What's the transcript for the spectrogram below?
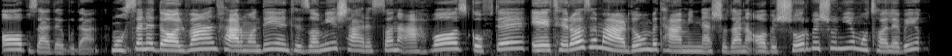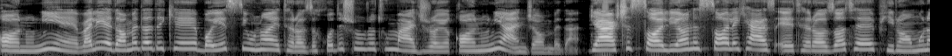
آب زده بودند. محسن دالوند فرمانده انتظامی شهرستان اهواز گفته اعتراض مردم به تامین نشدن آب شربشون یه مطالبه قانونیه ولی ادامه داده که بایستی اونا اعتراض خودشون رو تو مجرای قانونی انجام بدن. گرچه سالیان ساله که از اعتراضات پیرامون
